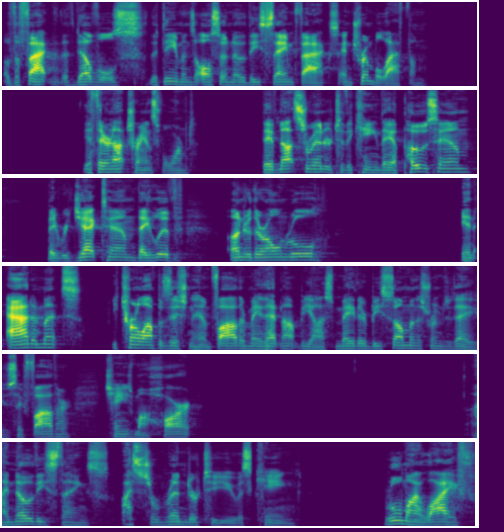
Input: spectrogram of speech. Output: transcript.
of the fact that the devils, the demons, also know these same facts and tremble at them. Yet they're not transformed. They have not surrendered to the king. They oppose him, they reject him, they live under their own rule in adamant eternal opposition to Him. Father, may that not be us. May there be some in this room today who say, Father, change my heart. I know these things. I surrender to you as King. Rule my life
